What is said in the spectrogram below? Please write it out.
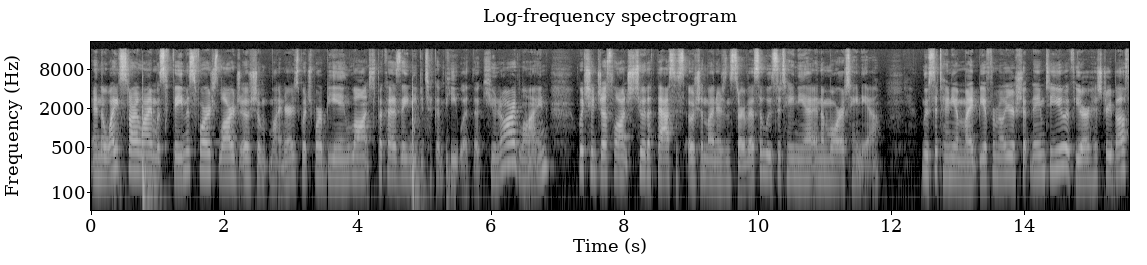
And the White Star Line was famous for its large ocean liners, which were being launched because they needed to compete with the Cunard Line, which had just launched two of the fastest ocean liners in service, the Lusitania and the Mauretania. Lusitania might be a familiar ship name to you if you're a history buff,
